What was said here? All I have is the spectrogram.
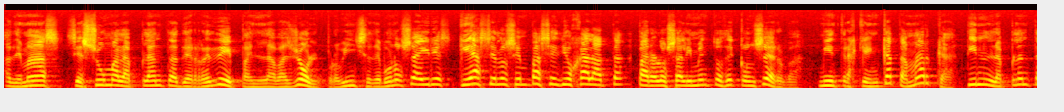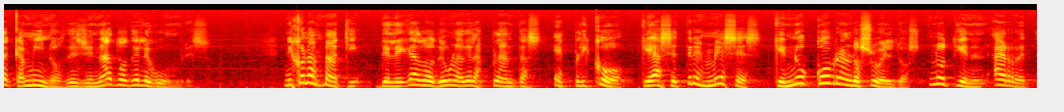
Además, se suma la planta de Redepa en Lavallol, provincia de Buenos Aires, que hace los envases de hojalata para los alimentos de conserva, mientras que en Catamarca tienen la planta Caminos de llenado de legumbres. Nicolás Macchi, delegado de una de las plantas, explicó que hace tres meses que no cobran los sueldos, no tienen ART,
